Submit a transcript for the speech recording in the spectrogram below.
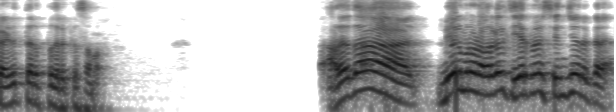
கழுத்தறுப்பதற்கு சமம். அதுதான் வேலுமுருகன் அவர்கள் ஏற்கனவே செஞ்சு இருக்கிறார்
